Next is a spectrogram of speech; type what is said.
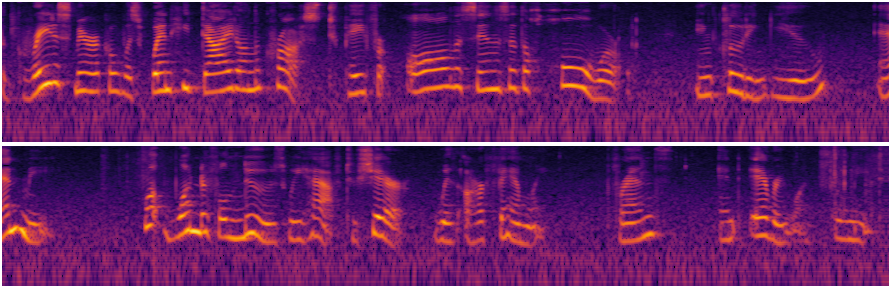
The greatest miracle was when he died on the cross to pay for all the sins of the whole world, including you and me. What wonderful news we have to share with our family, friends, and everyone we meet.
